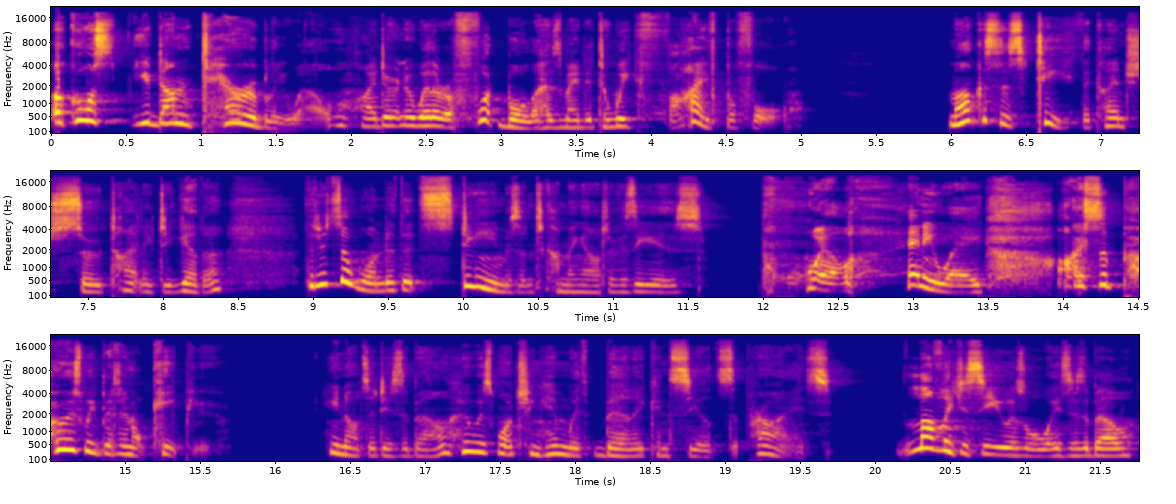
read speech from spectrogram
of course, you've done terribly well. I don't know whether a footballer has made it to week five before. Marcus's teeth are clenched so tightly together that it's a wonder that steam isn't coming out of his ears. Well, anyway, I suppose we'd better not keep you. He nods at Isobel, who is watching him with barely concealed surprise. Lovely to see you as always, Isobel.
